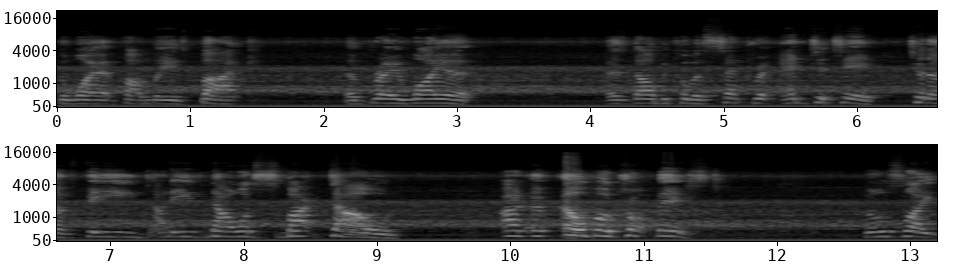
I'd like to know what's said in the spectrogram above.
the Wyatt family is back and Bray Wyatt has now become a separate entity to the Fiend and he's now on SmackDown and an elbow drop missed. Feels like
